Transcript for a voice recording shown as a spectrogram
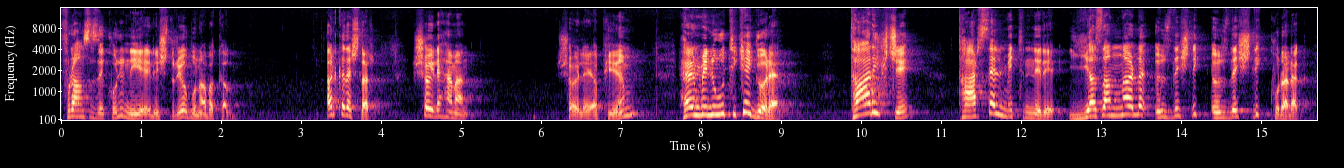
Fransız ekolü neyi eleştiriyor buna bakalım. Arkadaşlar şöyle hemen şöyle yapayım. Hermeneutike göre tarihçi tarihsel metinleri yazanlarla özdeşlik özdeşlik kurarak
